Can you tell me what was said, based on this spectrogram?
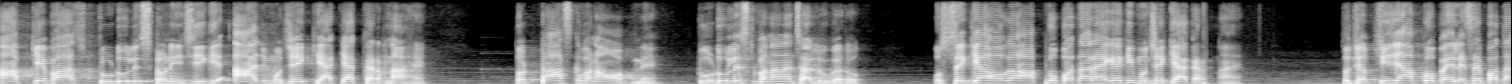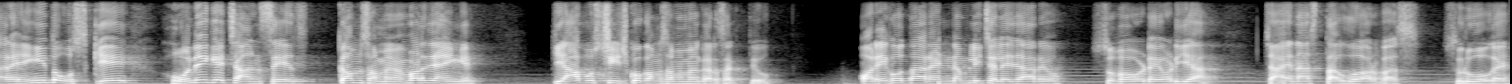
आपके पास टू डू लिस्ट होनी चाहिए कि आज मुझे क्या क्या करना है। तो टास्क बनाओ अपने टू डू लिस्ट बनाना चालू करो। उससे क्या होगा, आपको पता रहेगा कि मुझे क्या करना है। तो जब चीज़ें आपको पहले से पता रहेंगी तो उसके होने के चांसेस कम समय में बढ़ जाएँगे कि आप उस चीज़ को कम समय में कर सकते हो। और एक होता है रैंडमली चले जा रहे हो, सुबह उठे, बढ़िया। चाय नाश्ता हुआ और बस, शुरू हो गए।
